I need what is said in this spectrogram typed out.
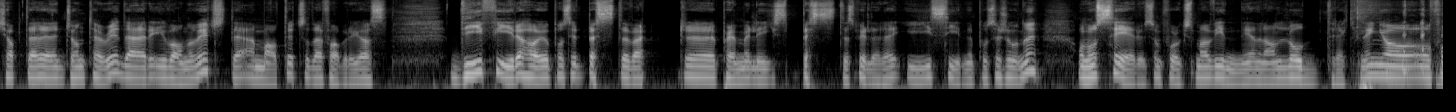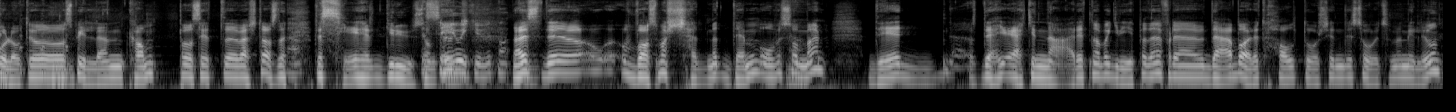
kjapt. Det er John Terry, det er Ivanovic, det er Matic og det er Fabregas. De fire har jo på sitt beste vært Eh, Premier Leagues beste spillere i sine posisjoner. Og nå ser det ut som folk som har vunnet en eller annen loddtrekning og, og får lov til å spille en kamp på sitt uh, verste. Altså det, ja. det, ser helt grusomt ut. Det ser jo ikke ut, Nei, det, og, hva som har skjedd med dem over sommeren, det, det er ikke i nærheten av å begripe det. For det, er bare et halvt år siden de så ut som en million,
